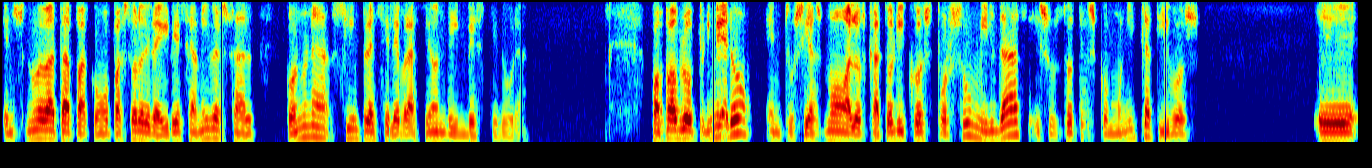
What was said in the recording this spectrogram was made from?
en su nueva etapa como pastor de la Iglesia Universal con una simple celebración de investidura. Juan Pablo I entusiasmó a los católicos por su humildad y sus dotes comunicativos, eh,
